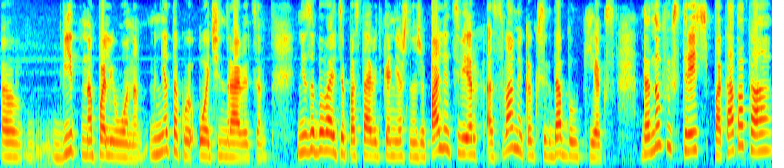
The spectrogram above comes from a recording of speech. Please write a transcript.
э, вид Наполеона. Мне такой очень нравится. Не забывайте поставить, конечно же, палец вверх, а с вами, как всегда, был Кекс. До новых встреч, пока-пока!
